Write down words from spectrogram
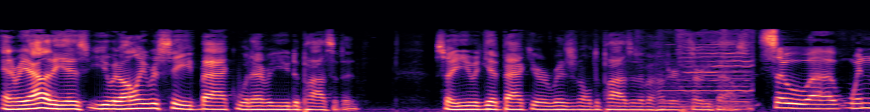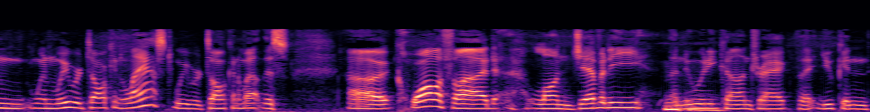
And reality is you would only receive back whatever you deposited. So you would get back your original deposit of 130,000. So uh, when when we were talking last, we were talking about this uh, qualified longevity Mhm. annuity contract that you can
